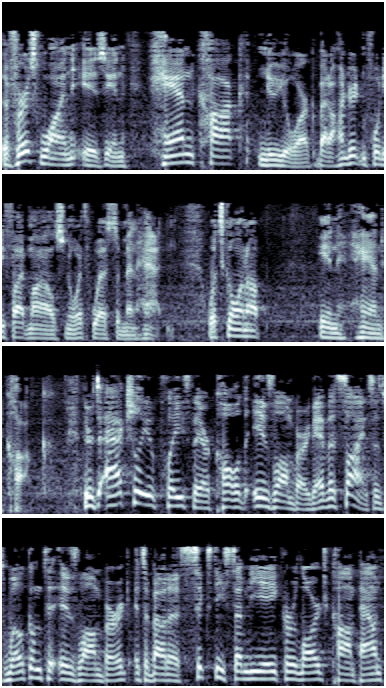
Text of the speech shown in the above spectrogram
The first one is in Hancock, New York, about 145 miles northwest of Manhattan. What's going up in Hancock? There's actually a place there called Islamberg. They have a sign that says, Welcome to Islamberg. It's about a 60, 70 acre large compound,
